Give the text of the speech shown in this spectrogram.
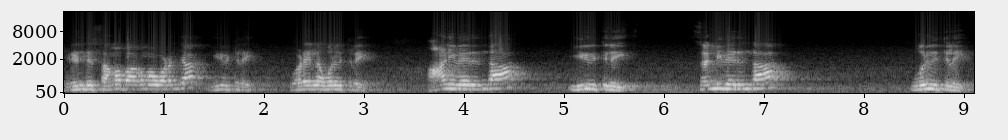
ரெண்டு சமபாகமாக உடஞ்சா இருவித்திலை. உடையெல்லாம் ஒரு வித்திலை. ஆணி வேறு இருந்தா இருவித்திலை. சல்லி வேறு இருந்தா ஒரு வித்திலை.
